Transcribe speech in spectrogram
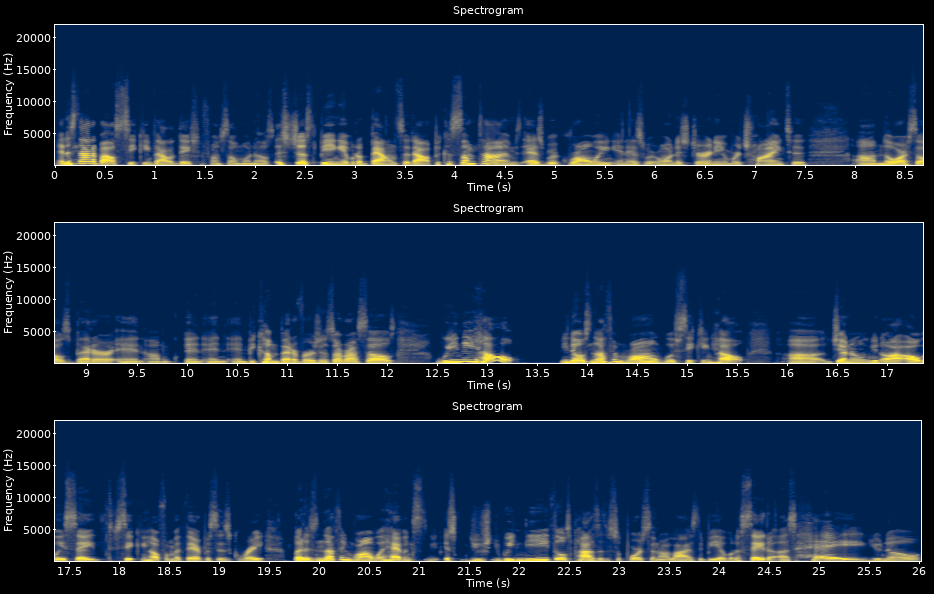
and it's not about seeking validation from someone else. It's just being able to balance it out because sometimes as we're growing and as we're on this journey and we're trying to um, know ourselves better and um and and and become better versions of ourselves, we need help. You know, there's nothing wrong with seeking help uh, general, you know, I always say seeking help from a therapist is great, but it's nothing wrong with having. It's, you, we need those positive supports in our lives to be able to say to us, "Hey, you know,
